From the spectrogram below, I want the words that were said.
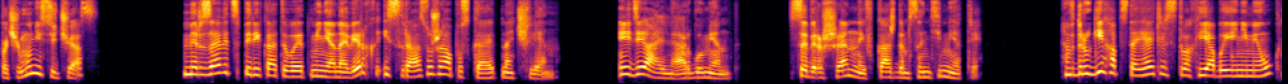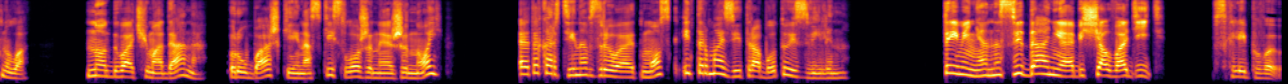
Почему не сейчас? Мерзавец перекатывает меня наверх и сразу же опускает на член. Идеальный аргумент. Совершенный в каждом сантиметре. В других обстоятельствах я бы и не мяукнула, но два чемодана, рубашки и носки, сложенные женой, эта картина взрывает мозг и тормозит работу извилин. «Ты меня на свидание обещал водить!» — всхлипываю.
